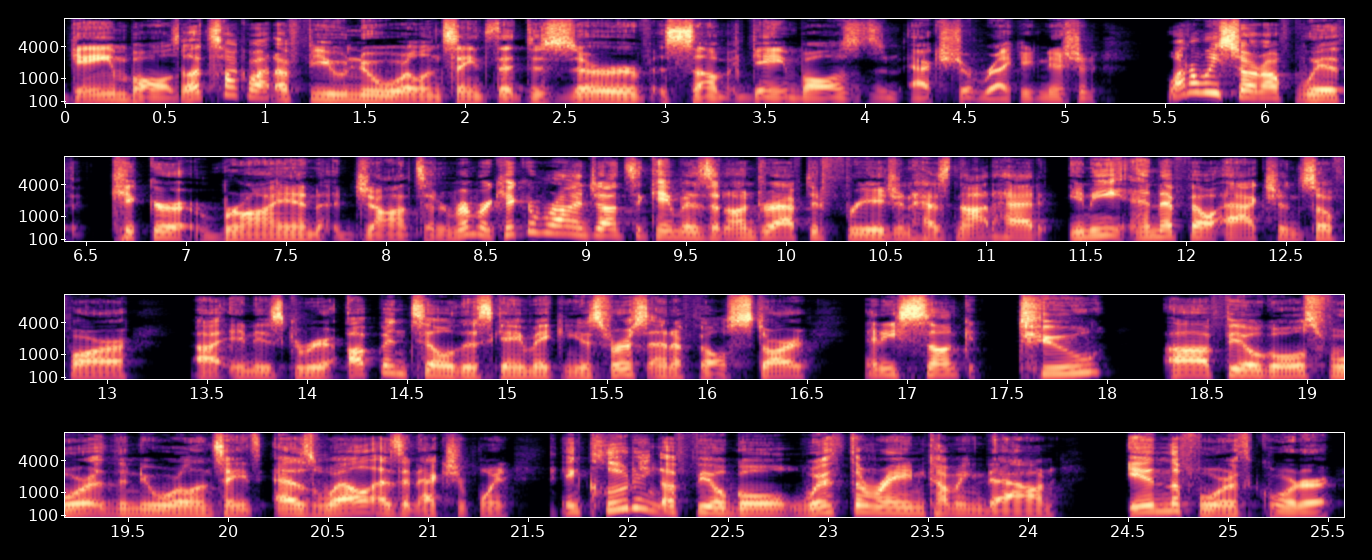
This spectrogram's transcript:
game balls. Let's talk about a few New Orleans Saints that deserve some game balls, some extra recognition. Why don't we start off with kicker Brian Johnson? Remember, kicker Brian Johnson came in as an undrafted free agent, has not had any NFL action so far uh, in his career up until this game, making his first NFL start, and he sunk two uh, field goals for the New Orleans Saints, as well as an extra point, including a field goal with the rain coming down in the fourth quarter,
